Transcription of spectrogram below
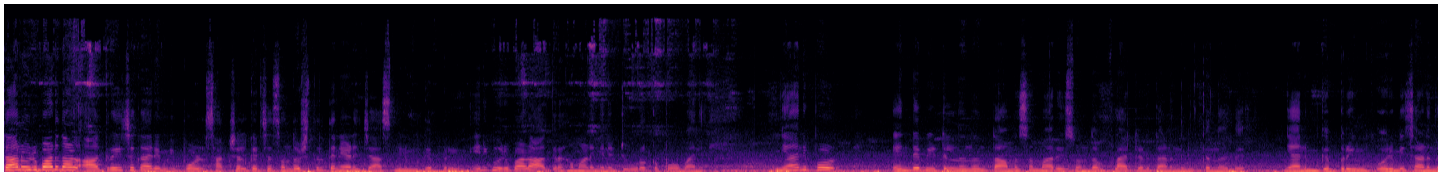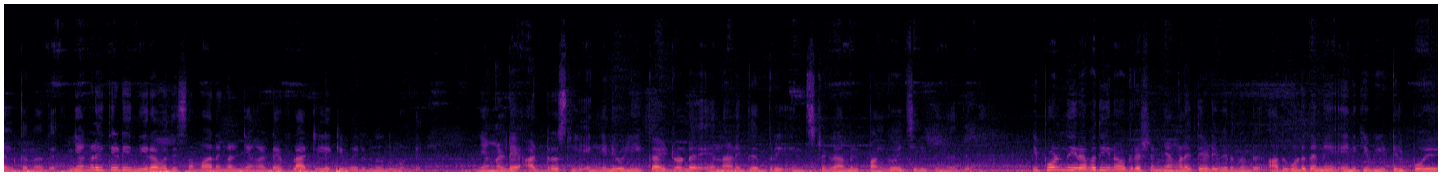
താൻ ഒരുപാട് നാൾ ആഗ്രഹിച്ച കാര്യം ഇപ്പോൾ സാക്ഷാത്കരിച്ച സന്തോഷത്തിൽ തന്നെയാണ് ജാസ്മിനും ഗബ്രിയും. എനിക്ക് ഒരുപാട് ആഗ്രഹമാണ് ഇങ്ങനെ ടൂറൊക്കെ പോകാൻ ഞാനിപ്പോൾ എന്റെ വീട്ടിൽ നിന്നും താമസം മാറി സ്വന്തം ഫ്ലാറ്റ് എടുത്താണ് നിൽക്കുന്നത്. ഞാനും ഗബ്രിയും ഒരുമിച്ചാണ് നിൽക്കുന്നത്. ഞങ്ങളെ തേടി നിരവധി സമ്മാനങ്ങൾ ഞങ്ങളുടെ ഫ്ലാറ്റിലേക്ക് വരുന്നതുമുണ്ട്. ഞങ്ങളുടെ അഡ്രസ്സ് എങ്ങനെയോ ലീക്ക് ആയിട്ടുണ്ട് എന്നാണ് ഗബ്രി ഇൻസ്റ്റഗ്രാമിൽ പങ്കുവച്ചിരിക്കുന്നത്. ഇപ്പോൾ നിരവധി ഇനോഗ്രേഷൻ ഞങ്ങളെ തേടി വരുന്നുണ്ട്. അതുകൊണ്ട് തന്നെ എനിക്ക് വീട്ടിൽ പോയി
